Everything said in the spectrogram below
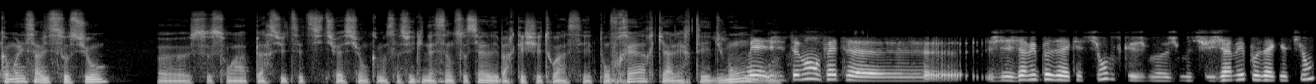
comment les services sociaux euh, se sont aperçus de cette situation Comment ça se fait qu'une assistante sociale a débarqué chez toi? C'est ton frère qui a alerté du monde Mais justement, en fait, euh, j'ai jamais posé la question parce que je me, je me suis jamais posé la question.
